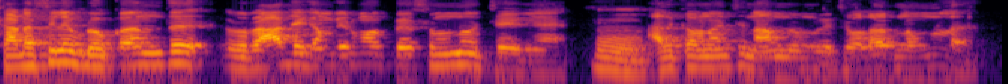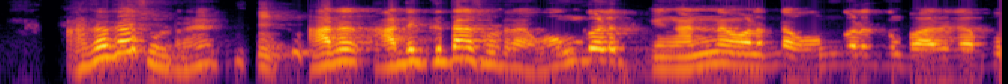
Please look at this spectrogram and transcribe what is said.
கடைசியில இப்படி உட்காந்து ராஜ கம்பீரமா பேசணும்னு வச்சுக்கோங்க. அதுக்கு அவனாச்சும் நாம் தமிழ் கட்சி வளரணும்ல அததான் சொல்றேன். அத அதுக்கு தான் சொல்றேன். உங்களுக்கு எங்க அண்ணன் வளர்ந்தா உங்களுக்கும் பாதுகாப்பு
